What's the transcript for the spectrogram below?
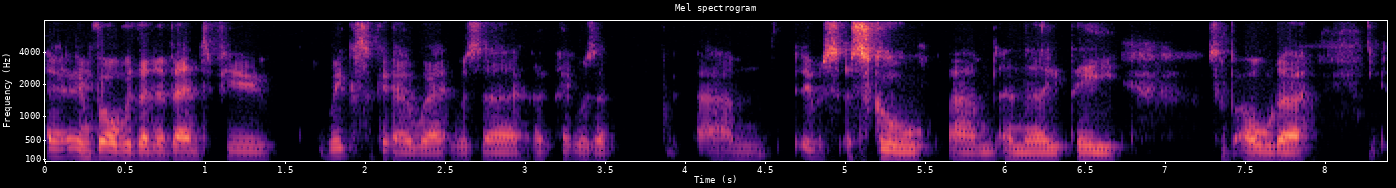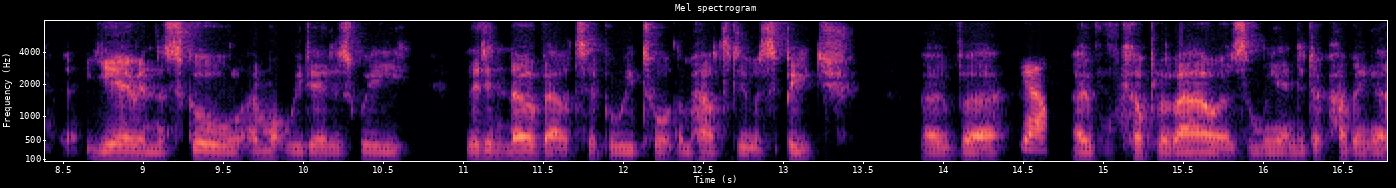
involved with an event a few weeks ago where it was a, it was a, um, it was a school, um, and the the sort of older year in the school. And what we did is we they didn't know about it, but we taught them how to do a speech over yeah. over a couple of hours, and we ended up having a,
